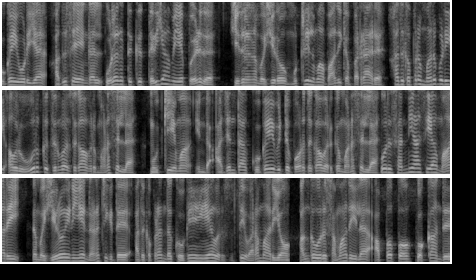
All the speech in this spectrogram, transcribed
குகையுடைய அதிசயங்கள் உலகத்துக்கு தெரியாமையே போயிடுது. இதுல நம்ம ஹீரோ முற்றிலுமா பாதிக்கப்படுறாரு. அதுக்கப்புறம் மறுபடி அவர் ஊருக்கு திரும்புறதுக்கு அவர் மனசு இல்ல முக்கியமா இந்த அஜந்தா குகையை விட்டு போறதுக்கு அவருக்கு மனசு இல்ல ஒரு சன்னியாசியா மாறி நம்ம ஹீரோயினையே நினைச்சுக்கிட்டு அதுக்கப்புறம் அந்த குகையையே அவர் சுத்தி வர மாதிரியும் அங்க ஒரு சமாதியில அப்பப்போ உட்காந்து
